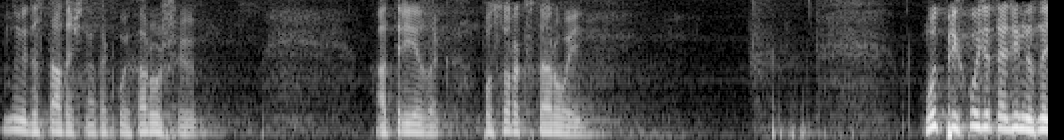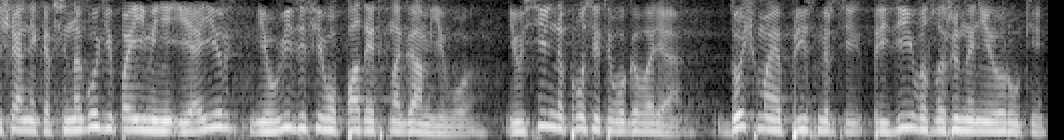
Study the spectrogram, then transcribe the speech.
Ну и достаточно такой хороший отрезок по 42. Вот приходит один из начальников синагоги по имени Иаир, и, увидев его, падает к ногам его, и усильно просит его, говоря, «Дочь моя при смерти, приди и возложи на нее руки,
